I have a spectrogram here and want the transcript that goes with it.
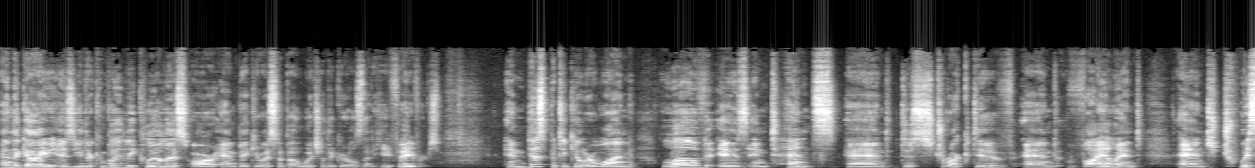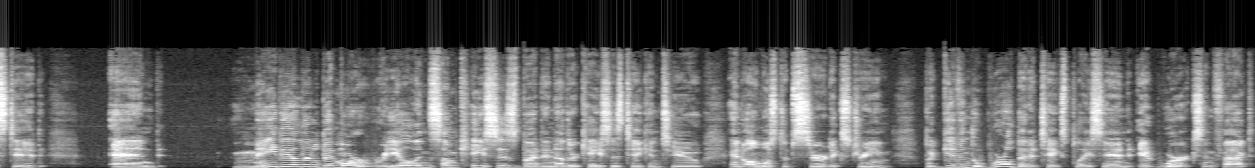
and the guy is either completely clueless or ambiguous about which of the girls that he favors. In this particular one, love is intense and destructive and violent and twisted and maybe a little bit more real in some cases, but in other cases taken to an almost absurd extreme. But given the world that it takes place in, it works. In fact,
